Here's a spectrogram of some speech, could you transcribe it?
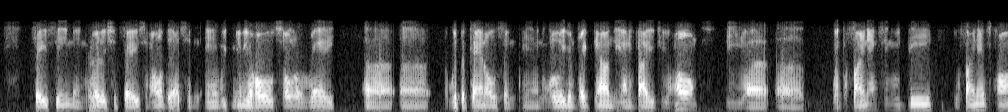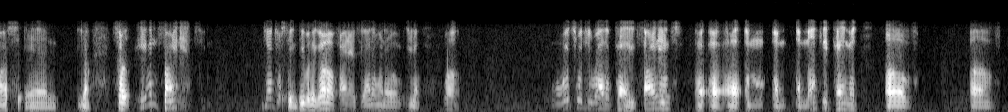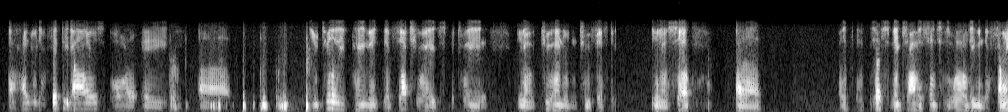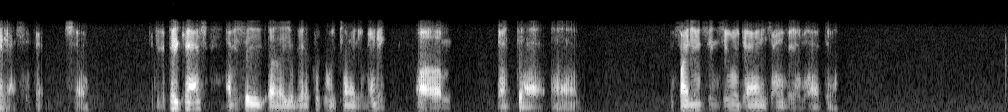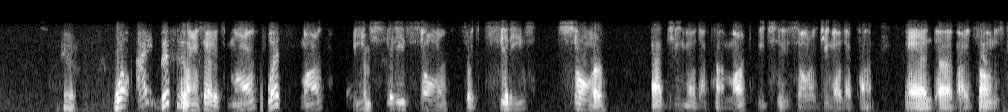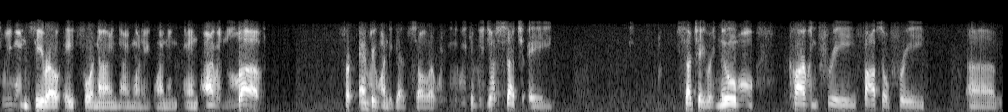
facing, and where they should face, and all of this, and, and we can give you a whole solar array uh, uh, with the panels, and, and we'll even break down the added value to your home, the uh, uh, what the financing would be, your finance costs, and you know, so even financing. It's interesting. People think, oh, financing. I don't want to, you know. Well, which would you rather pay? Finance a, a, a, a monthly payment of of hundred and fifty dollars or a uh, utility payment that fluctuates between you know two hundred and two fifty. You know, so uh, it, it just makes all the sense in the world even to finance the thing. So if you can pay cash, obviously uh, you'll get a quicker return on your money. Um, but uh, uh, financing zero down is all available out there. Yeah. Well, I this is and like I said, it's Mark what Mark Beach um, Cities Solar. So it's cities solar at gmail.com. Mark Beach Cities Solar at gmail.com. And uh, my phone is three one zero eight four nine nine one eight one. And and I would love for everyone to get solar. We, we could be just such a such a renewable, carbon-free, fossil-free um,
